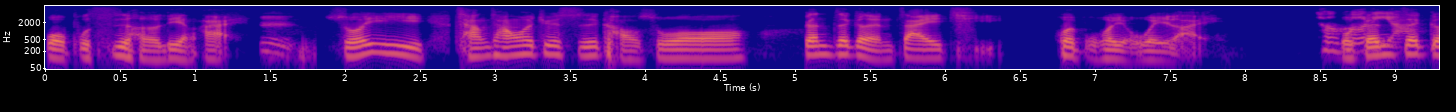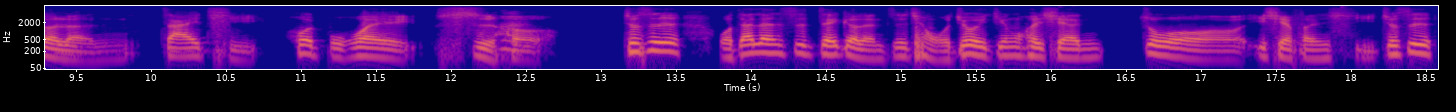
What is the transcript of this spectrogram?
我不适合恋爱？嗯所以常常会去思考说，跟这个人在一起会不会有未来？我。跟这个嗯人在一起会不会适嗯合？就是我在认识这个人之前，我就已经会先做一些分析，就是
